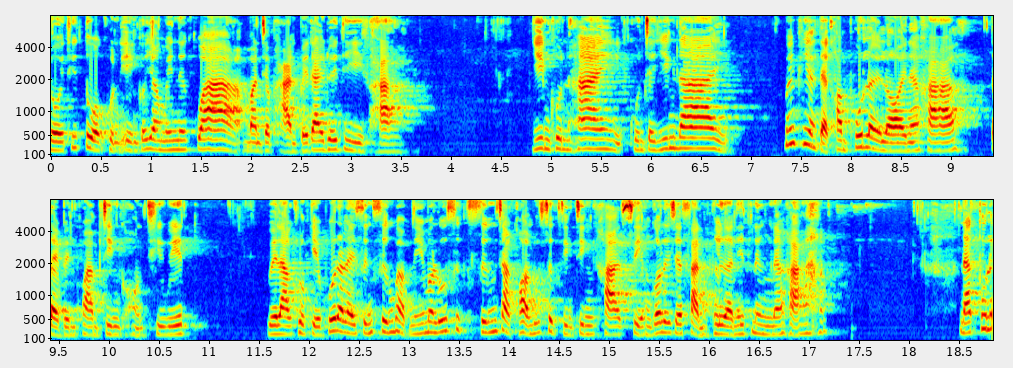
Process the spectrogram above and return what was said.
โดยที่ตัวคุณเองก็ยังไม่นึกว่ามันจะผ่านไปได้ด้วยดีค่ะ ยิ่งคุณให้คุณจะยิ่งได้ ไม่เพียงแต่คำพูดลอยๆนะคะ แต่เป็นความจริงของชีวิต เวลาครูเก๋พูดอะไรซึ้งๆ แบบนี้มารู้สึกซึ้งจากความรู้สึกจริง ๆ ค่ะ เสียงก็เลยจะสั่นเครือนิดนึงนะคะ นักธุร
